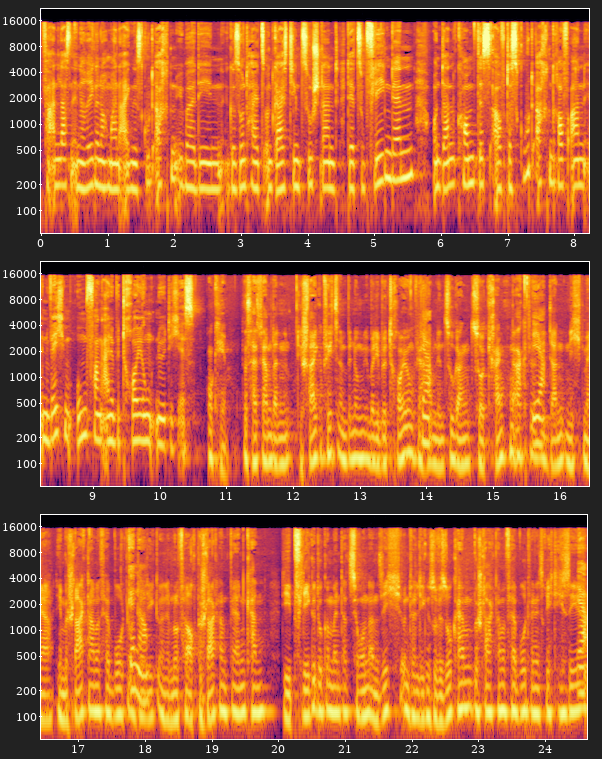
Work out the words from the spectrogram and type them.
veranlassen in der Regel nochmal ein eigenes Gutachten über den Gesundheits- und geistigen Zustand der zu Pflegenden. Und dann kommt es auf das Gutachten drauf an, in welchem Umfang eine Betreuung nötig ist. Okay. Das heißt, wir haben dann die Schweigepflichtsentbindung über die Betreuung, wir Ja. haben den Zugang zur Krankenakte, Ja. die dann nicht mehr dem Beschlagnahmeverbot Genau. unterliegt und im Notfall auch beschlagnahmt werden kann. Die Pflegedokumentation an sich unterliegen sowieso keinem Beschlagnahmeverbot, wenn ich es richtig sehe. Ja,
